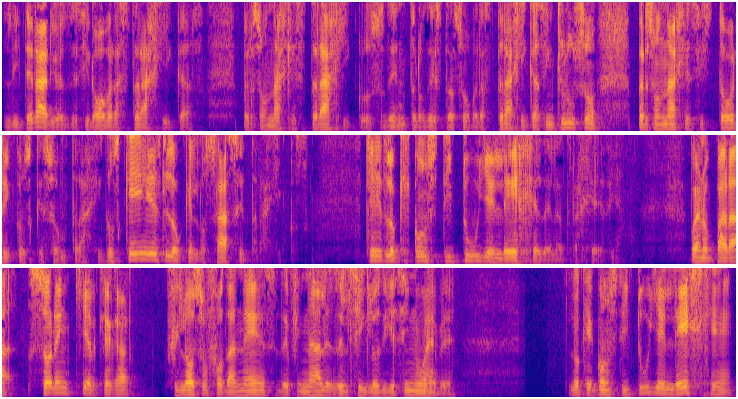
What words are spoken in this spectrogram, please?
literario, es decir, obras trágicas, personajes trágicos dentro de estas obras trágicas, incluso personajes históricos que son trágicos. ¿Qué es lo que los hace trágicos? ¿Qué es lo que constituye el eje de la tragedia? Bueno, para Soren Kierkegaard, filósofo danés de finales del siglo XIX, lo que constituye el eje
